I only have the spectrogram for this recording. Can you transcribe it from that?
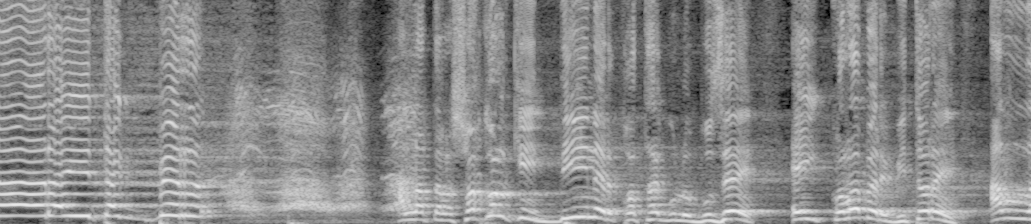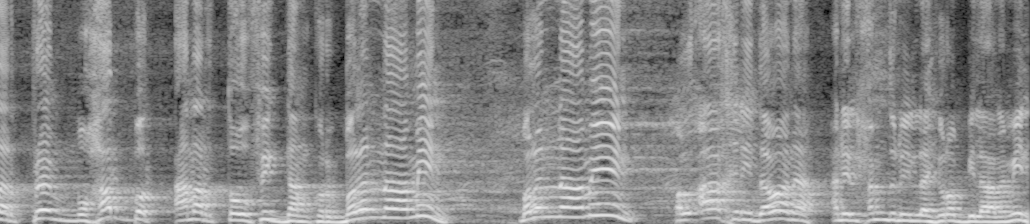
নারাই তাকবির। আল্লাহ তালা সকলকে দিনের কথাগুলো বুঝে এই কলবের ভিতরে আল্লাহর প্রেম, মোহাব্বত আনার তৌফিক দান করুক। বলেন না, আমিন। বলেন না, আমিন। আখরি দাওয়ানা আনিল হামদুলিল্লাহি রাব্বিল আলামিন।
